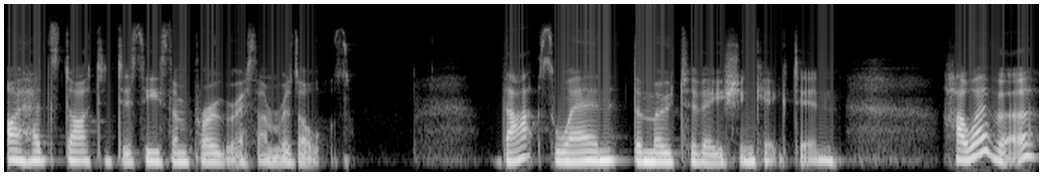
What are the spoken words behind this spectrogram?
I had started to see some progress and results that's when the motivation kicked in. However,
